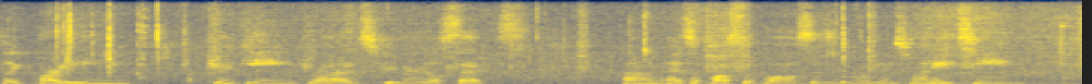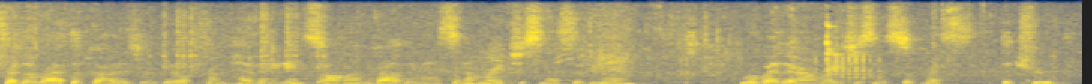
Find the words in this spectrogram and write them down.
like partying, drinking, drugs, premarital sex. Um, as Apostle Paul says in Romans 1.18, For the wrath of God is revealed from heaven against all ungodliness and unrighteousness of men, who by their unrighteousness suppress the truth.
